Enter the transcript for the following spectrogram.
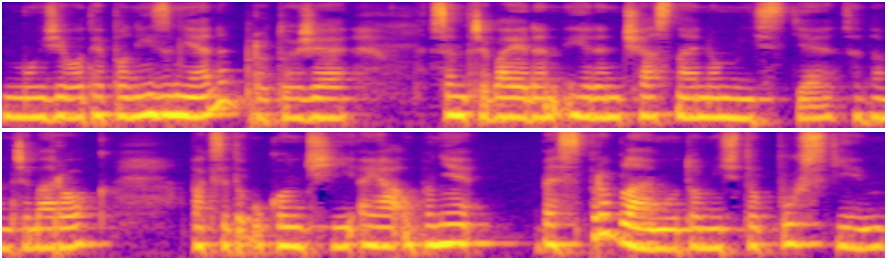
můj život je plný změn, protože jsem třeba jeden, jeden čas na jednom místě, jsem tam třeba rok, a pak se to ukončí a já úplně bez problému to místo pustím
